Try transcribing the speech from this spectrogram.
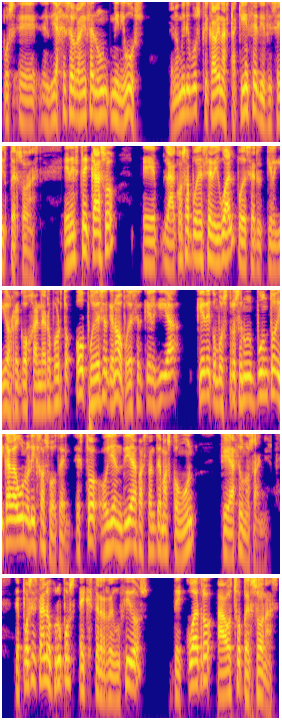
pues eh, el viaje se organiza en un minibús en un minibús que caben hasta 15, 16 personas. En este caso, eh, la cosa puede ser igual, puede ser que el guía os recoja en el aeropuerto o puede ser que no, puede ser que el guía quede con vosotros en un punto y cada uno elija su hotel. Esto hoy en día es bastante más común que hace unos años. Después están los grupos extra reducidos de 4 a 8 personas.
